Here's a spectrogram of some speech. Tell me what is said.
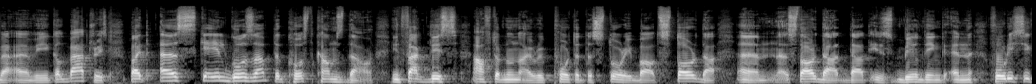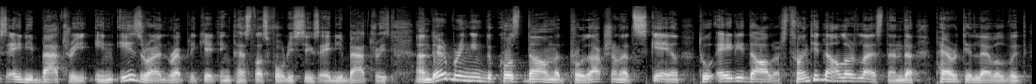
uh, vehicle batteries. But as scale goes up, the cost comes down. In fact, this afternoon I reported a story about StoreDot, um, that is building an 4680 battery in Israel, replicating Tesla's 4680 batteries. And they're bringing the cost down at production at scale to $80, $20 less than the parity level with,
